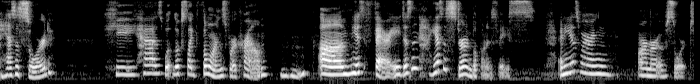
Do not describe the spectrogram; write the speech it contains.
he has a sword. He has what looks like thorns for a crown. hmm Um, he is a fairy. He doesn't. He has a stern look on his face, and he is wearing armor of sort.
